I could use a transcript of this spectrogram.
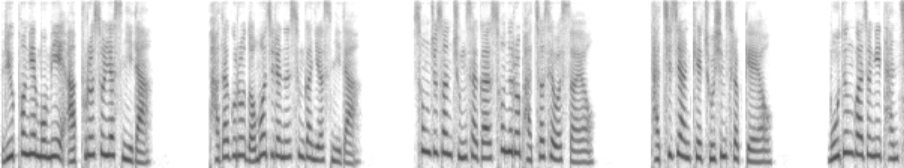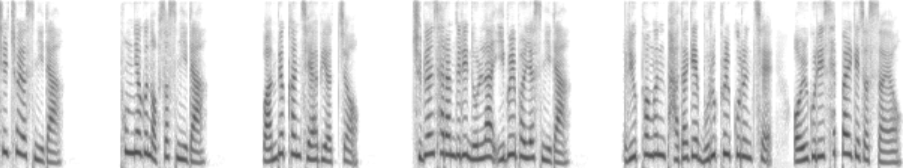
류펑의 몸이 앞으로 쏠렸습니다. 바닥으로 넘어지려는 순간이었습니다. 송주선 중사가 손으로 받쳐 세웠어요. 다치지 않게 조심스럽게요. 모든 과정이 단 7초였습니다. 폭력은 없었습니다. 완벽한 제압이었죠. 주변 사람들이 놀라 입을 벌렸습니다. 류펑은 바닥에 무릎을 꿇은 채 얼굴이 새빨개졌어요.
